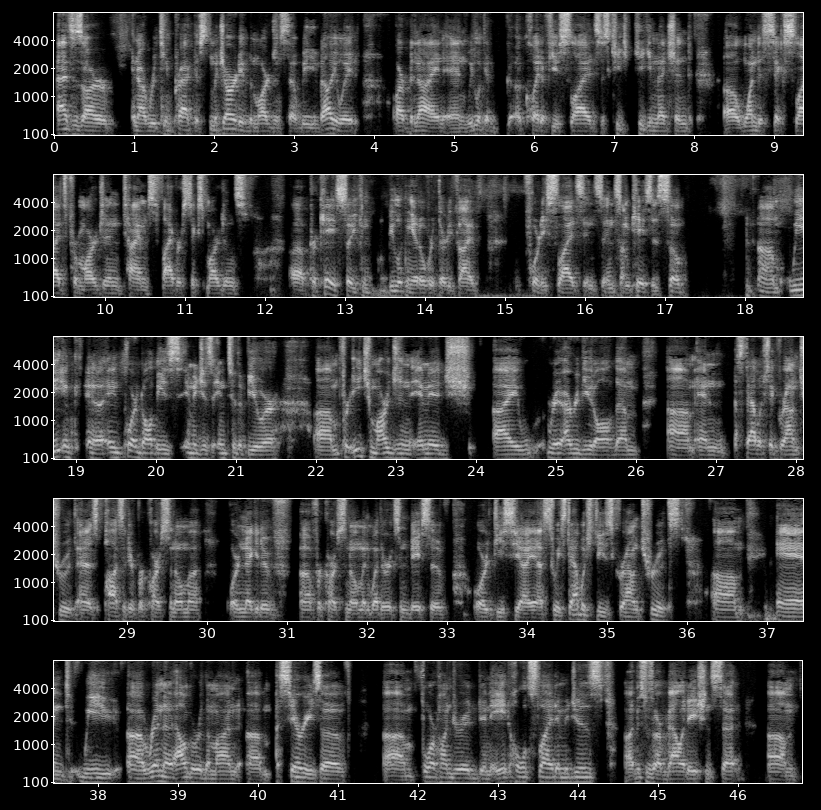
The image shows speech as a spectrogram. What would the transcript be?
as is our in our routine practice the majority of the margins that we evaluate are benign. And we look at uh, quite a few slides. As Kiki, mentioned uh, one to six slides per margin times five or six margins uh, per case. So you can be looking at over 35 40 slides in, in some cases. So um, we uh, imported all these images into the viewer. Um, for each margin image, I, re- I reviewed all of them um, and established a ground truth as positive for carcinoma or negative uh, for carcinoma, and whether it's invasive or DCIS. So we established these ground truths, um, and we uh, ran the algorithm on um, a series of um, 408 whole slide images. Uh, this was our validation set. Um,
